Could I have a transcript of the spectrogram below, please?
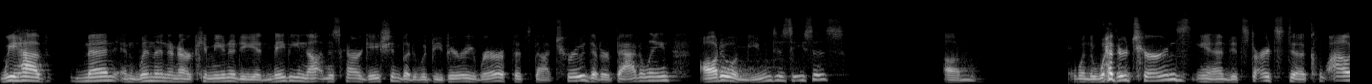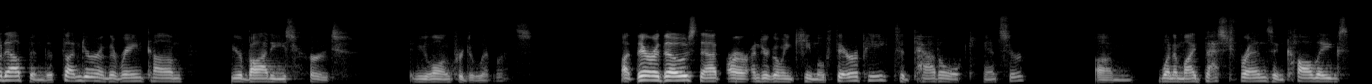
we have men and women in our community, and maybe not in this congregation, but it would be very rare if that's not true, that are battling autoimmune diseases. Um, when the weather turns and it starts to cloud up and the thunder and the rain come, your body's hurt and you long for deliverance. Uh, there are those that are undergoing chemotherapy to battle cancer. Um, one of my best friends and colleagues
